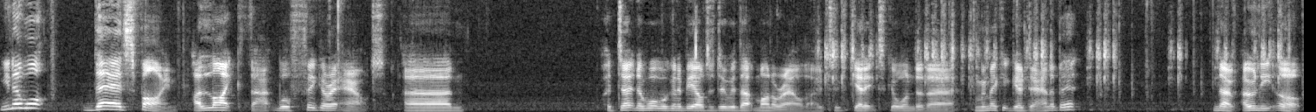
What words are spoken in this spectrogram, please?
You know what? There's fine. I like that. We'll figure it out. Um, I don't know what we're going to be able to do with that monorail, though, to get it to go under there. Can we make it go down a bit? No, only up.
